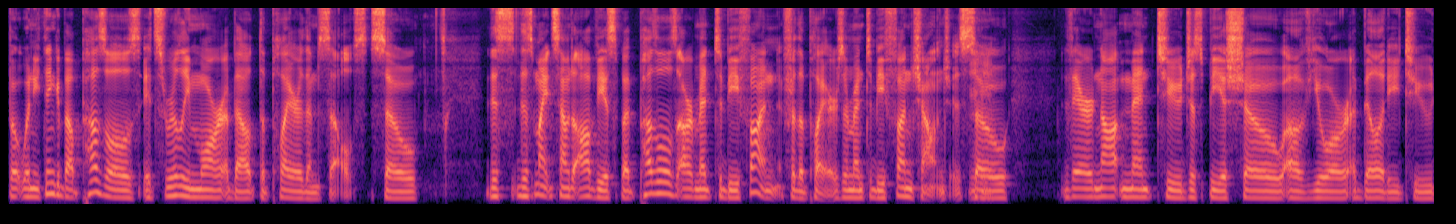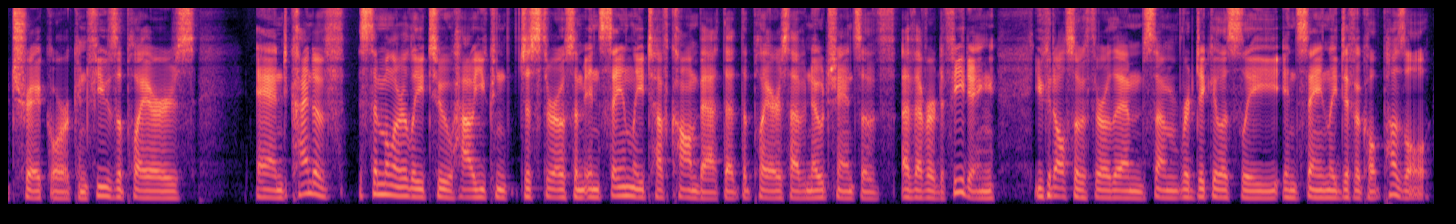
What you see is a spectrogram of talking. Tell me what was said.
But when you think about puzzles, it's really more about the player themselves. So this this might sound obvious, but puzzles are meant to be fun for the players. They're meant to be fun challenges. So mm-hmm. they're not meant to just be a show of your ability to trick or confuse the players. And kind of similarly to how you can just throw some insanely tough combat that the players have no chance of, of ever defeating, you could also throw them some ridiculously, insanely difficult puzzle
